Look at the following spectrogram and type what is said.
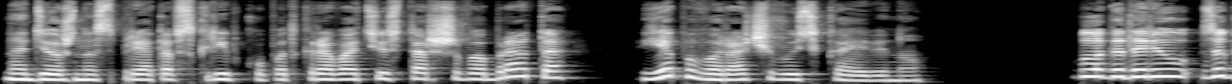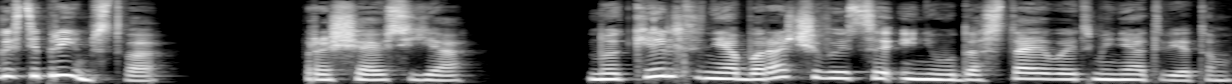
Надежно спрятав скрипку под кроватью старшего брата, я поворачиваюсь к Айвину. «Благодарю за гостеприимство!» Прощаюсь я. Но Кельт не оборачивается и не удостаивает меня ответом.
